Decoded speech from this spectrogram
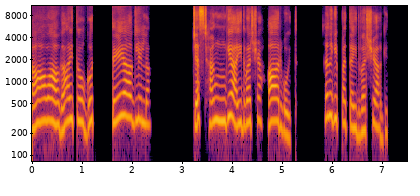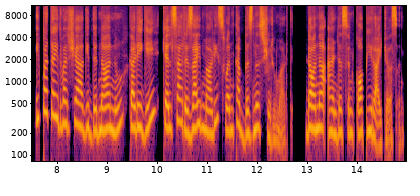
ಯಾವಾಗ ಆಯ್ತೋ ಗೊತ್ತೇ ಆಗ್ಲಿಲ್ಲ. ಜಸ್ಟ್ ಹಂಗೆ ಐದು ವರ್ಷ ಹಾರು ಹೋಯ್ತು. ನನಗೆ ಇಪ್ಪತ್ತೈದು ವರ್ಷ ಆಗಿತ್ತು. ಇಪ್ಪತ್ತೈದು ವರ್ಷ ಆಗಿದ್ದ ನಾನು ಕಡೆಗೆ ಕೆಲಸ ರಿಸೈನ್ ಮಾಡಿ ಸ್ವಂತ ಬಿಸ್ನೆಸ್ ಶುರು ಮಾಡಿದೆ. ಡಾನಾ ಆಂಡರ್ಸನ್ ಕಾಪಿ ರೈಟರ್ಸ್ ಅಂತ.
